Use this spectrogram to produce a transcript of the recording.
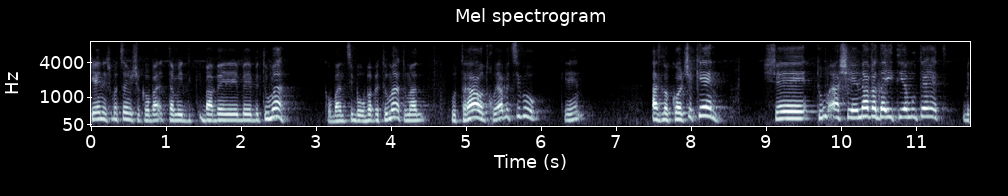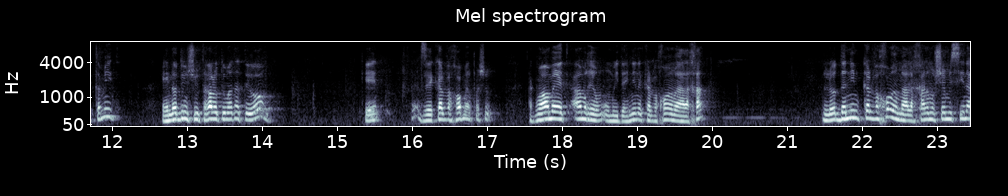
כן, יש מצבים שקורבן תמיד בא בטומאה. קורבן ציבור בא בטומאה, טומאה הותרה או דחויה בציבור, כן? אז לא כל שכן, שטומאה שאינה ודאית תהיה מותרת, בתמיד. אין עוד דין שהותרה לו טומאת התהום, כן? זה קל וחומר פשוט. הגמרא אומרת, אמרי ומתדיינין קל וחומר מההלכה? לא דנים קל וחומר מההלכה למשה מסיני.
